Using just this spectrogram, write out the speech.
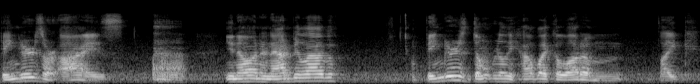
Fingers or eyes? you know, in anatomy lab, fingers don't really have like a lot of like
